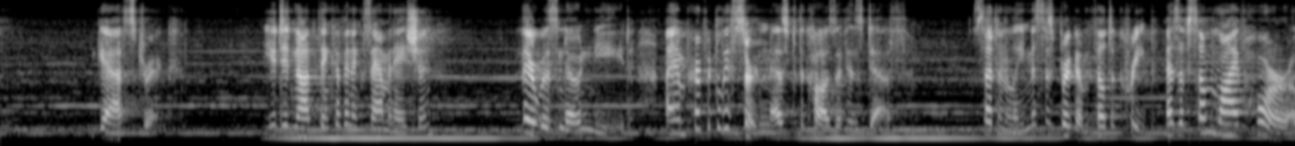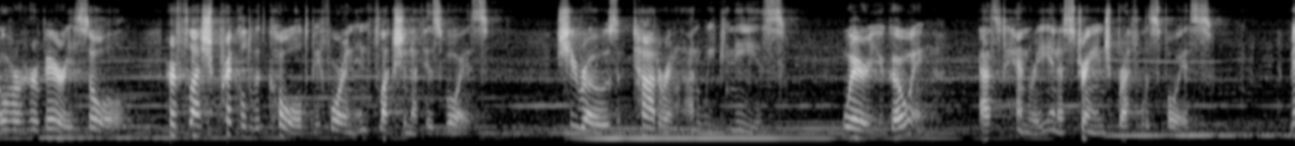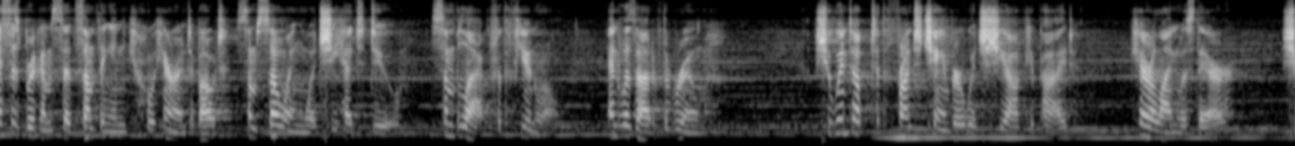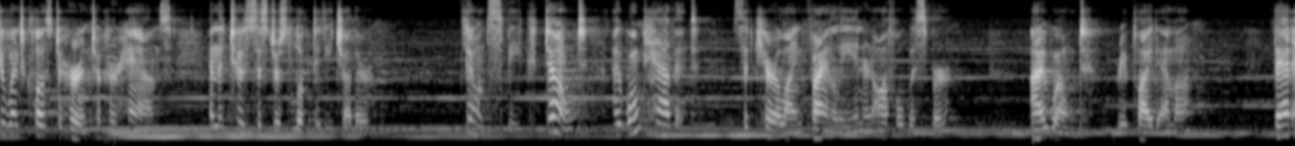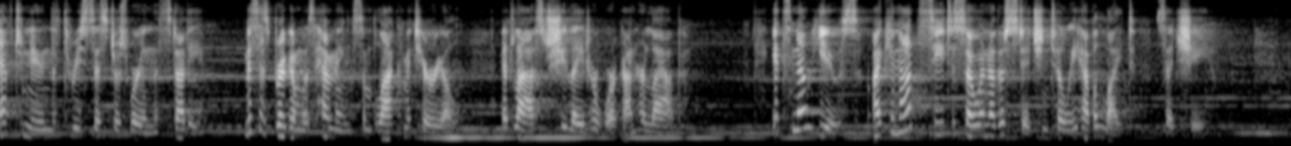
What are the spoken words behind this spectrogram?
Gastric. You did not think of an examination? There was no need. I am perfectly certain as to the cause of his death. Suddenly, Mrs. Brigham felt a creep, as of some live horror, over her very soul. Her flesh prickled with cold before an inflection of his voice. She rose, tottering on weak knees. Where are you going? asked Henry in a strange, breathless voice. Mrs. Brigham said something incoherent about some sewing which she had to do, some black for the funeral, and was out of the room. She went up to the front chamber which she occupied. Caroline was there. She went close to her and took her hands, and the two sisters looked at each other. Don't speak, don't. I won't have it, said Caroline finally in an awful whisper. I won't, replied Emma. That afternoon the three sisters were in the study. Mrs. Brigham was hemming some black material. At last she laid her work on her lap. It's no use. I cannot see to sew another stitch until we have a light, said she.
